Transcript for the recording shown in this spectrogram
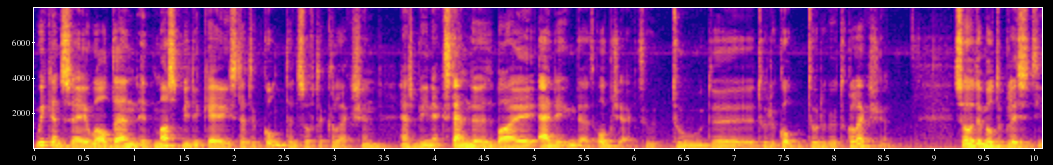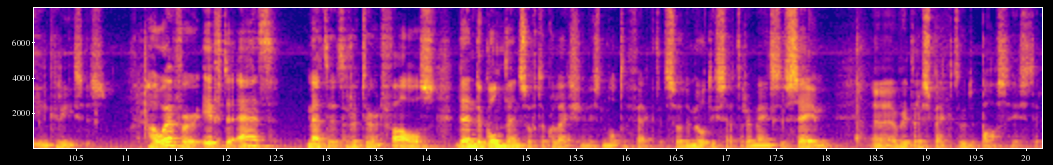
we can say, well then it must be the case that the contents of the collection has been extended by adding that object to, to, the, to, the, to the collection. So the multiplicity increases. However, if the add method returned false, then the contents of the collection is not affected. So the multiset remains the same uh, with respect to the past history.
